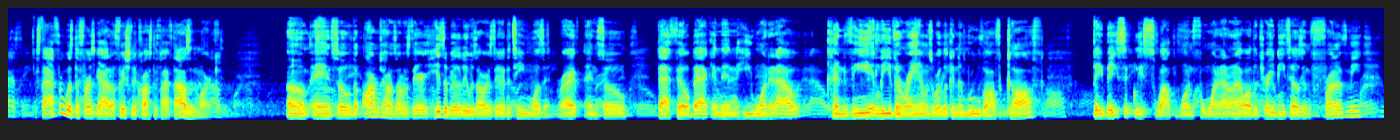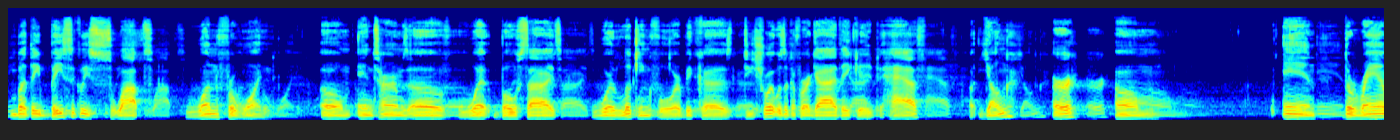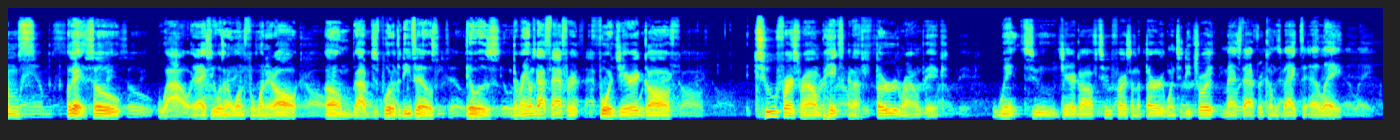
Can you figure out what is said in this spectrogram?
Stafford was the first guy to officially cross the 5,000 mark. Um, and so the arm talent was always there. His ability was always there. The team wasn't, right? And so that fell back, and then he wanted out. Conveniently, the Rams were looking to move off Goff. They basically swapped one for one. I don't have all the trade details in front of me, but they basically swapped one for one um, in terms of what both sides were looking for because Detroit was looking for a guy they could have young, er, um, and the Rams. Okay, so wow, it actually wasn't a one for one at all. Um, I just pulled up the details. It was the Rams got Stafford for Jared Goff, two first round picks and a third round pick. Went to Jared two first and the third. Went to Detroit. Matt Stafford comes back to L.A.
